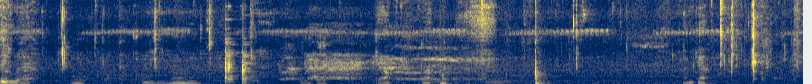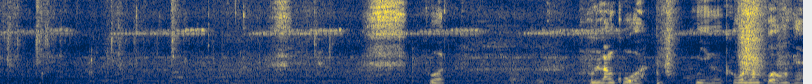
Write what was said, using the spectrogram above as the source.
ดิ้นเลยกินไปเดี๋ยวเอาทำจ้ะปวดคนหลังขัวนี่คือคนหลังขัวของแท้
